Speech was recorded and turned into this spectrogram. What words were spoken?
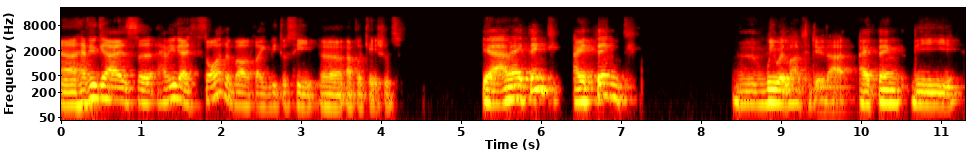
Uh, have you guys uh, have you guys thought about like B two C uh, applications? Yeah, I mean, I think I think we would love to do that. I think the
